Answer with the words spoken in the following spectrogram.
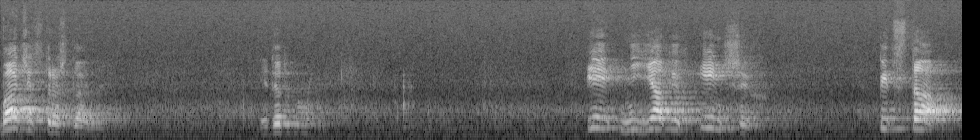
Бачить страждання. Іде допомогти. І ніяких інших підстав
